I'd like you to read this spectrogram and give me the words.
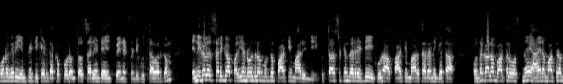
భువనగిరి ఎంపీ టికెట్ దక్కపోవడంతో సైలెంట్ అయిపోయినటువంటి గుత్తా వర్గం ఎన్నికలు సరిగా పదిహేను రోజుల ముందు పార్టీ మారింది. గుత్తా సుఖేందర్ రెడ్డి కూడా పార్టీ మారతారని గత కొంతకాలం వార్తలు వస్తున్నాయి. ఆయన మాత్రం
